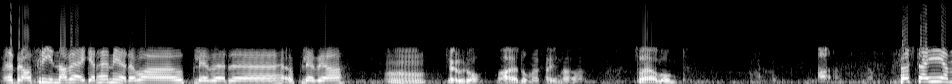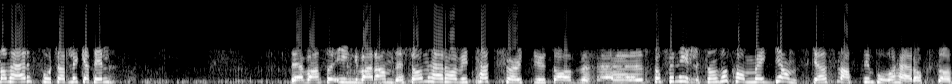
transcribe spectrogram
Det är bra fina vägar här nere. Vad upplever, eh, upplever jag? Mm, jo då. Nej, de är fina så här långt. Första igenom här. Fortsatt lycka till! Det var alltså Ingvar Andersson. Här har vi tätt följt utav eh, Stoffe Nilsson som kommer ganska snabbt in på här också.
